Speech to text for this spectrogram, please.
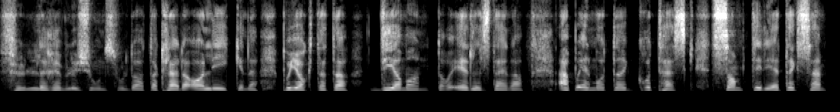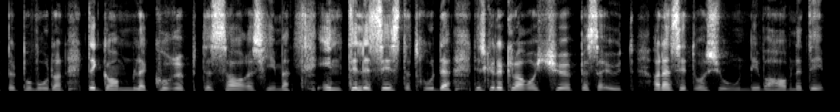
fulle revolusjonssoldater kledde av likene på jakt etter diamanter og edelsteiner, er på en måte grotesk, samtidig et eksempel på hvordan det gamle, korrupte tsarregimet inntil det siste trodde de skulle klare å kjøpe seg ut av den situasjonen de var havnet i.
